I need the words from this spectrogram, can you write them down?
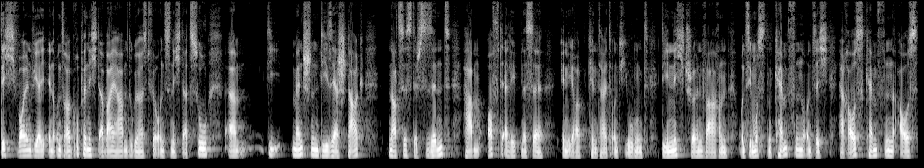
dich wollen wir in unserer Gruppe nicht dabei haben, du gehörst für uns nicht dazu. Ähm, die Menschen, die sehr stark narzisstisch sind, haben oft Erlebnisse in ihrer Kindheit und Jugend, die nicht schön waren und sie mussten kämpfen und sich herauskämpfen aus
